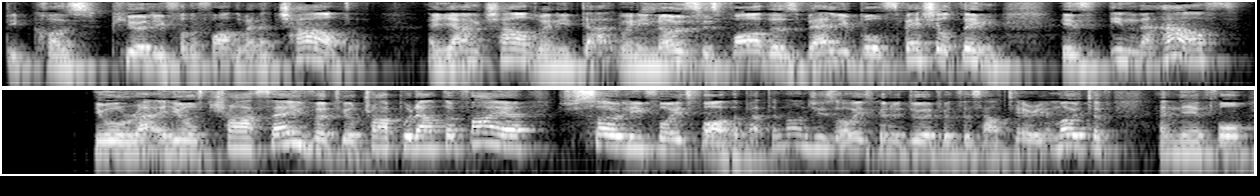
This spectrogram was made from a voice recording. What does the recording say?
because purely for the father. When a child, a young child, when he does when he knows his father's valuable special thing is in the house, he will he'll try save it. He'll try put out the fire solely for his father. But the non-Jew is always going to do it with this ulterior motive, and therefore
